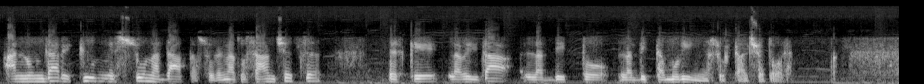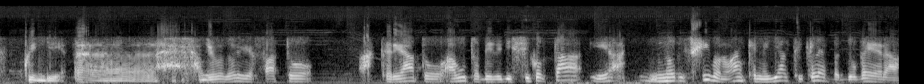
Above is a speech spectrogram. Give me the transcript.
a non dare più nessuna data su Renato Sanchez perché la verità l'ha, detto, l'ha detta Mourinho sul calciatore. Quindi eh, un giocatore che ha fatto ha creato, ha avuto delle difficoltà e ha, non riuscivano anche negli altri club dove era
